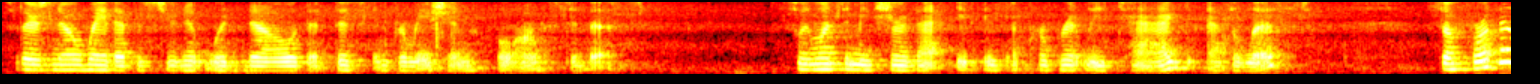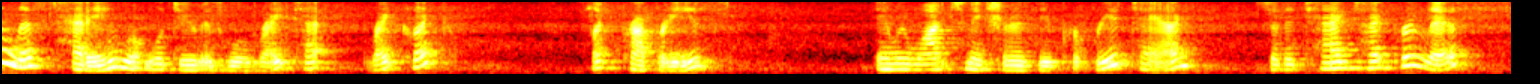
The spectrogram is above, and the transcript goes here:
So there's no way that the student would know that this information belongs to this. So we want to make sure that it is appropriately tagged as a list. So for the list heading, what we'll do is we'll right, right click, select properties, and we want to make sure it's the appropriate tag. So the tag type for lists,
